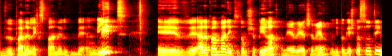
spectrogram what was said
ובפאנל אקס פאנל באנגלית. אה, ועד הפעם הבאה אני הייתי תום שפירא, אני אביעד שמיר. וניפגש בסרטים.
